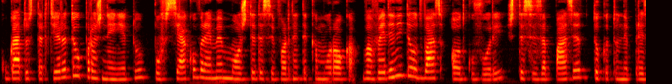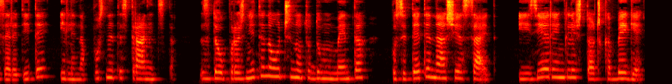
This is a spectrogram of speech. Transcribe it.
Когато стартирате упражнението, по всяко време можете да се върнете към урока. Въведените от вас отговори ще се запазят докато не презаредите или напуснете страницата. За да упражните наученото до момента, посетете нашия сайт easierenglish.bg.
